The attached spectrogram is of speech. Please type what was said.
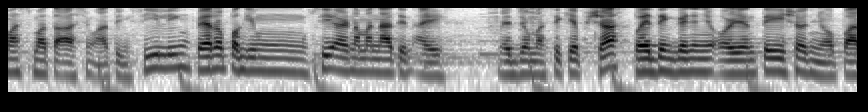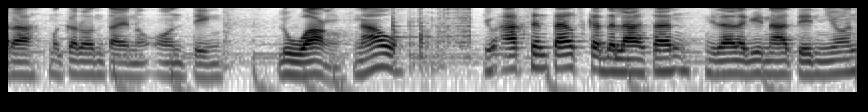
mas mataas yung ating ceiling. Pero pag yung CR naman natin ay medyo masikip siya, pwedeng ganyan yung orientation nyo para magkaroon tayo ng onting luwang. Now, yung accent tiles kadalasan, nilalagay natin yon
